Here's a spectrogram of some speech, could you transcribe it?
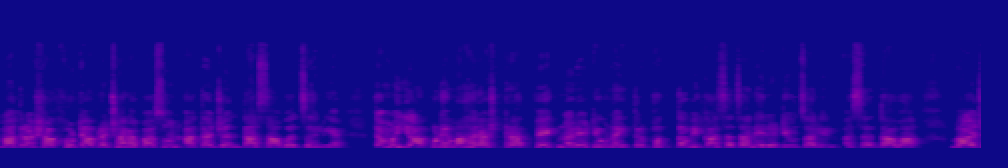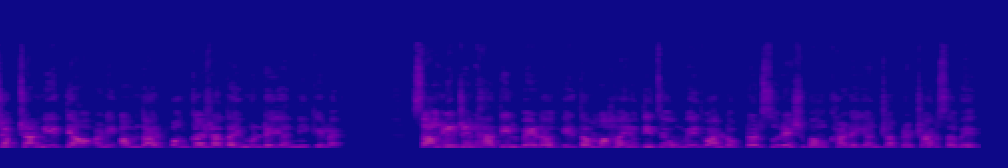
मात्र अशा खोट्या प्रचारापासून आता जनता सावध झाली आहे. त्यामुळे यापुढे महाराष्ट्रात फेक नरेटिव्ह नाही तर फक्त विकासाचा नेरेटिव्ह चालेल असा दावा भाजपच्या नेत्या आणि आमदार पंकजाताई मुंडे यांनी केलाय. सांगली जिल्ह्यातील बेडग इथं महायुतीचे उमेदवार डॉक्टर सुरेशभाऊ खाडे यांच्या प्रचार सभेत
